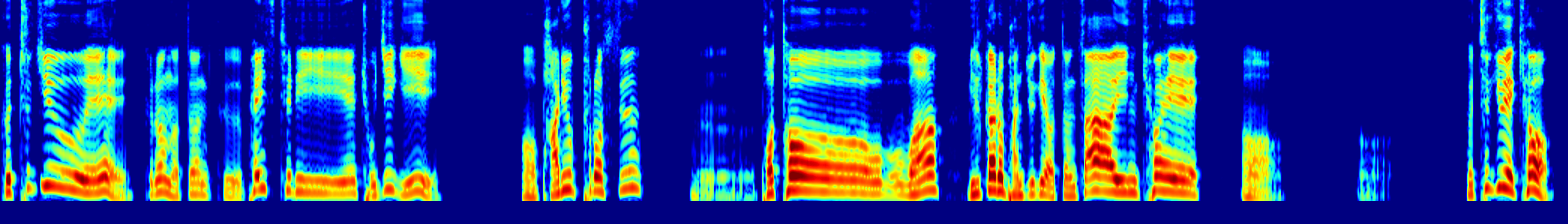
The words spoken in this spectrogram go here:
그 특유의 그런 어떤 그 페이스트리의 조직이 어 발효 플러스 어, 버터와 밀가루 반죽의 어떤 쌓인 켜의 어, 어, 그 특유의 켜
